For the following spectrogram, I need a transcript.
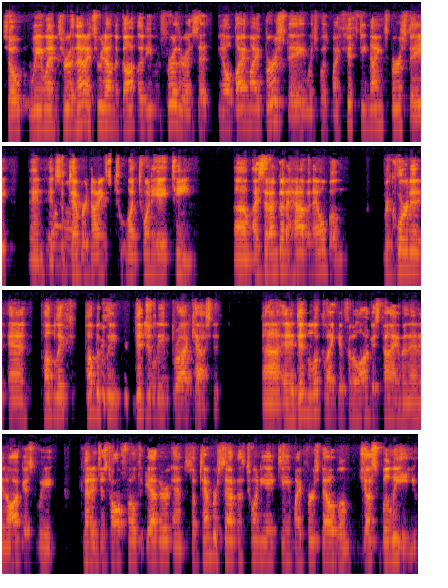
So we went through, and then I threw down the gauntlet even further and said, you know, by my birthday, which was my 59th birthday in Wow. September 9th, tw- 2018, um, I said, I'm going to have an album recorded and public, publicly, digitally broadcasted. Uh, and it didn't look like it for the longest time. And then in August, we kind of just all fell together. And September 7th, 2018, my first album, Just Believe,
